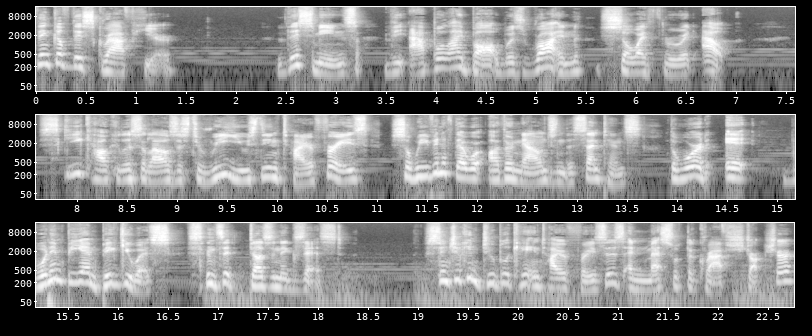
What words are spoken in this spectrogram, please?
Think of this graph here. This means the apple I bought was rotten, so I threw it out. Ski calculus allows us to reuse the entire phrase, so even if there were other nouns in the sentence, the word it wouldn't be ambiguous since it doesn't exist. Since you can duplicate entire phrases and mess with the graph structure,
